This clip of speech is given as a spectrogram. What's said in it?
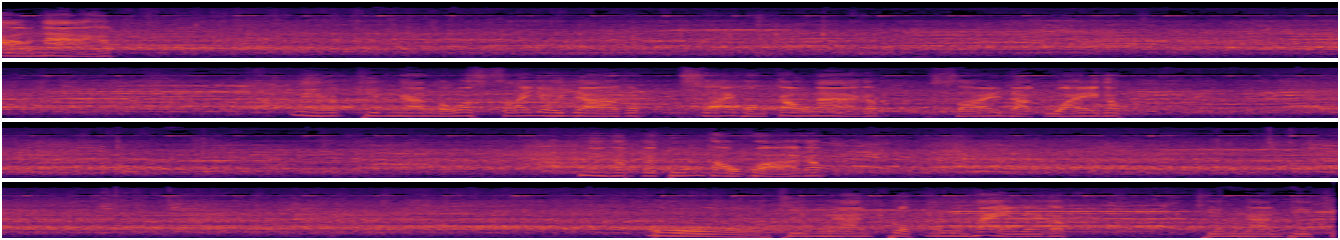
ก้าวหน้าครับนี่ครับทีมงานบอกว่าซ้ายยาวๆครับซ้ายของก้าวหน้าครับ ซ้ายดักไว้ครับ นี่ครับกระทุ้งเข่าขวาครับ โอ้ทีมงานปรบมือให้เลยครับ ทีมงาน PK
